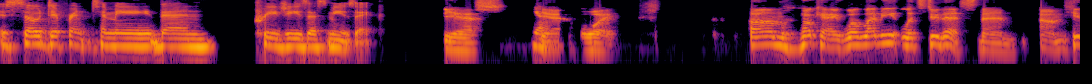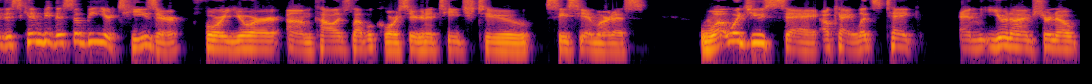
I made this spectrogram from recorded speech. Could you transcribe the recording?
is so different to me than pre-Jesus music. Yes. Yeah, yeah boy. Um, okay, well let me let's do this then. Um, here, this can be this will be your teaser for your um, college level course you're going to teach to CCM artists. What would you say? Okay, let's take and you and I, I'm sure know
